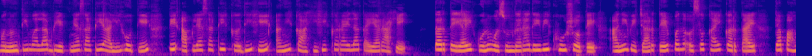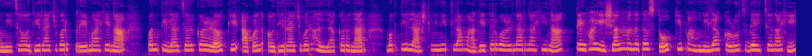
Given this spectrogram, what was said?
म्हणून ती मला भेटण्यासाठी आली होती. ती आपल्यासाठी कधीही आणि काहीही करायला तयार आहे. तर ते ऐकून वसुंधरा देवी खुश होते आणि विचारते पण असं काय करताय? त्या पाहुणीचं अधिराजवर प्रेम आहे ना? पण तिला जर कळलं की आपण अधिराजवर हल्ला करणार मग ती लास्ट मिनिटला मागे तर वळणार नाही ना? तेव्हा ईशान म्हणत असतो की पाहुणीला कळूच द्यायचं नाही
